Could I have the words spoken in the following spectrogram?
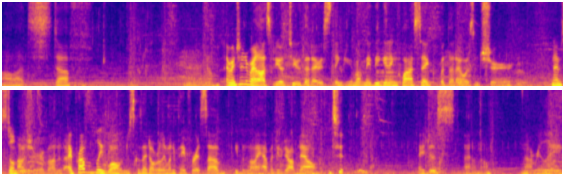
all that stuff. I, mentioned in my last video too that I was thinking about maybe getting classic, but that I wasn't sure. And I'm still not sure about it. I probably won't just because I don't really want to pay for a sub, even though I have a new job now. I just, I don't know. Not really.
